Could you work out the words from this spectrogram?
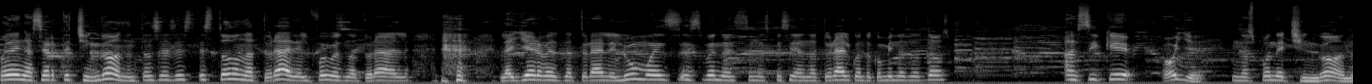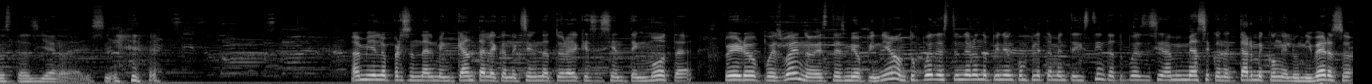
pueden hacerte chingón. Entonces es, todo natural. El fuego es natural. la hierba es natural. El humo es, es, bueno, es una especie de natural cuando combinas los dos. Así que, oye, nos pone chingón estas hierbas, sí. A mí en lo personal me encanta la conexión natural que se siente en Mota. Pero pues bueno, esta es mi opinión. Tú puedes tener una opinión completamente distinta. Tú puedes decir a mí me hace conectarme con el universo.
